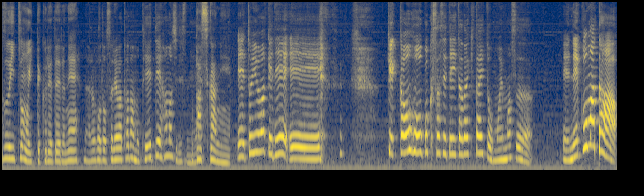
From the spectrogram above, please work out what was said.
ずいつも言ってくれてるね。なるほど。それはただの定々話ですね。確かに。えーというわけで、えー 結果を報告させていただきたいと思います。えー猫又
